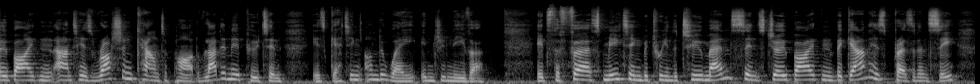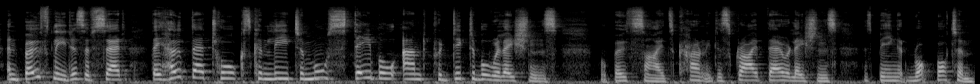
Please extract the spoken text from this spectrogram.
Joe Biden and his Russian counterpart Vladimir Putin is getting underway in Geneva. It's the first meeting between the two men since Joe Biden began his presidency, and both leaders have said they hope their talks can lead to more stable and predictable relations. Well, both sides currently describe their relations as being at rock bottom.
